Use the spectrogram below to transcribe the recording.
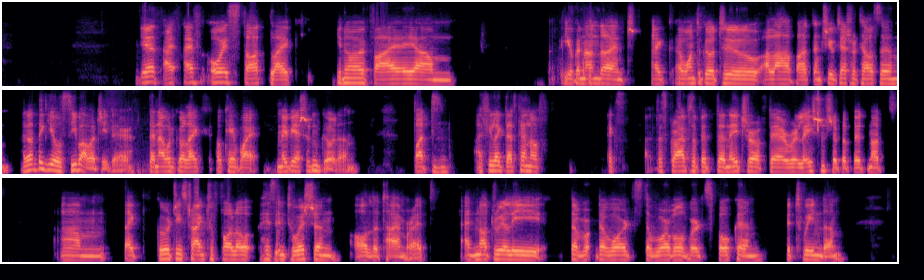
Yeah, I, I've always thought like, you know, if I um Yogananda and I, I want to go to Allahabad and Sri Yukteswar tells him, I don't think you'll see Babaji there. Then I would go like, okay, why? Maybe I shouldn't go then. But mm-hmm. I feel like that kind of ex- describes a bit the nature of their relationship a bit, not um, like Guruji's trying to follow his intuition all the time, right? And not really the the words, the verbal words spoken between them,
